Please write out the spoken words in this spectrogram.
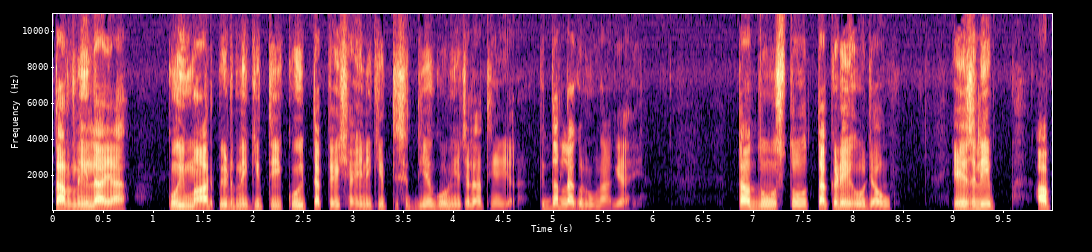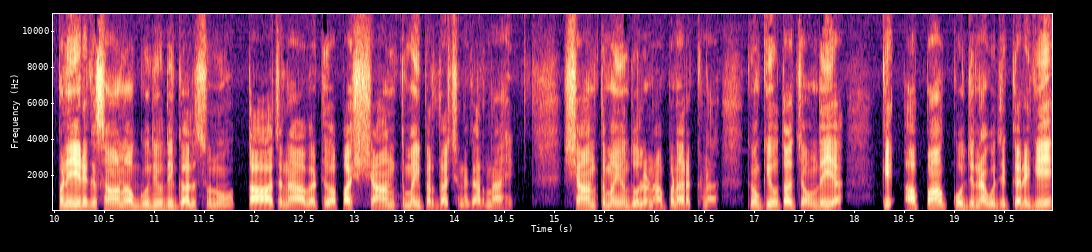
ਧਰਨੇ ਲਾਇਆ, ਕੋਈ ਮਾਰਪੀਟ ਨਹੀਂ ਕੀਤੀ, ਕੋਈ ਧੱਕੇਸ਼ਾਹੀ ਨਹੀਂ ਕੀਤੀ, ਸਿੱਧੀਆਂ ਗੋਲੀਆਂ ਚਲਾਤੀਆਂ ਯਾਰ। ਕਿੱਧਰਲਾ ਕਾਨੂੰਨ ਆ ਗਿਆ ਇਹ? ਤਾਂ ਦੋਸਤੋ ਤਕੜੇ ਹੋ ਜਾਓ। ਇਸ ਲਈ ਆਪਣੇ ਜਿਹੜੇ ਕਿਸਾਨ ਆਗੂ ਦੀ ਉਹਦੀ ਗੱਲ ਸੁਣੋ ਤਾਚ ਨਾ ਆ ਬੈਠੋ, ਆਪਾਂ ਸ਼ਾਂਤਮਈ ਪ੍ਰਦਰਸ਼ਨ ਕਰਨਾ ਹੈ ਸ਼ਾਂਤਮਈ ਅੰਦੋਲਨ ਆਪਣਾ ਰੱਖਣਾ, ਕਿਉਂਕਿ ਉਹ ਤਾਂ ਚਾਹੁੰਦੇ ਆ ਕਿ ਆਪਾਂ ਕੁਝ ਨਾ ਕੁਝ ਕਰੀਏ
